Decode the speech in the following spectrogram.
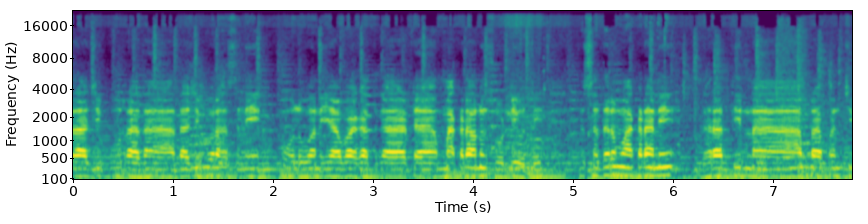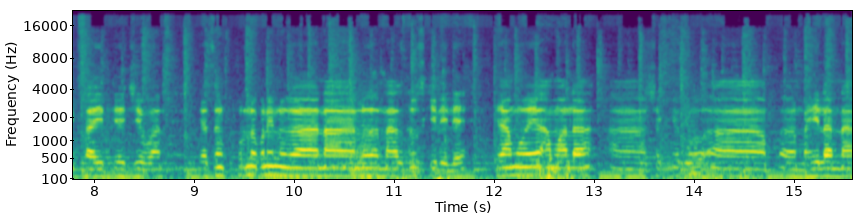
राजीपूर राधा राजीपूर हसणे ओलवण या भागात अ, माकडा आणून सोडली होती. सदर माकडाने घरातील ना प्रापंचिक साहित्य जेवण याचं पूर्णपणे नु- ना नासधूस केलेली आहे. त्यामुळे आम्हाला शक्यतो महिलांना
